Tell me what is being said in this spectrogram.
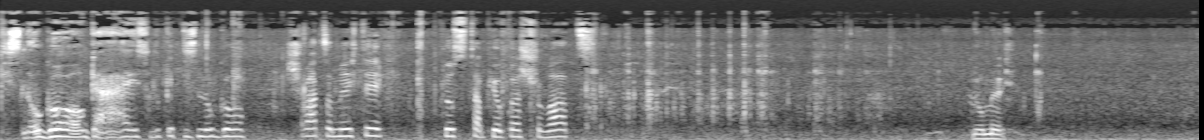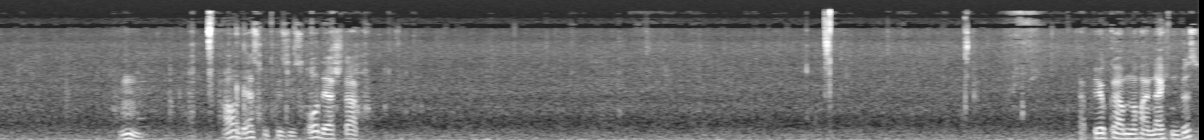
This logo, guys. Look at this logo. Schwarzer Milchtee plus Tapioca schwarz. Nur Milch. Mm. Oh, der ist gut gesüßt. Oh, der ist stark. Tapioca haben noch einen leichten Biss.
